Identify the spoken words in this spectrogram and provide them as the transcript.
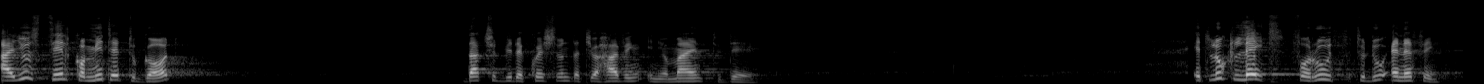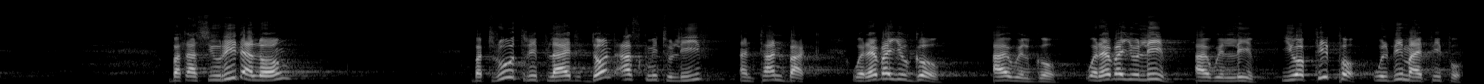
Are you still committed to God? That should be the question that you're having in your mind today. It looked late for Ruth to do anything. But as you read along, but Ruth replied, Don't ask me to leave and turn back. Wherever you go, I will go. Wherever you live, I will live. Your people will be my people,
